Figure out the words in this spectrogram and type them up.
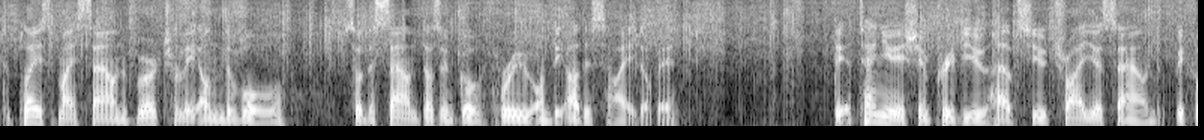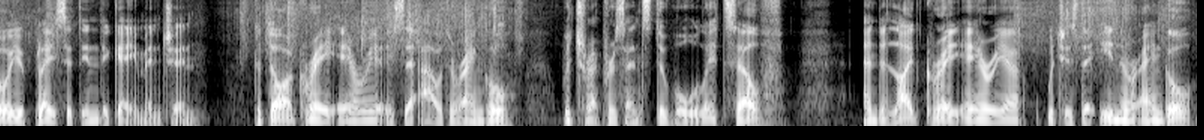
to place my sound virtually on the wall so the sound doesn't go through on the other side of it. The attenuation preview helps you try your sound before you place it in the game engine. The dark grey area is the outer angle, which represents the wall itself, and the light gray area, which is the inner angle,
